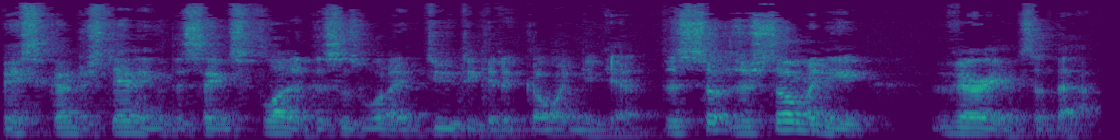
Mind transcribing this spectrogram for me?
basic understanding that this thing's flooded, this is what I do to get it going again. There's so, there's so many variants of that.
